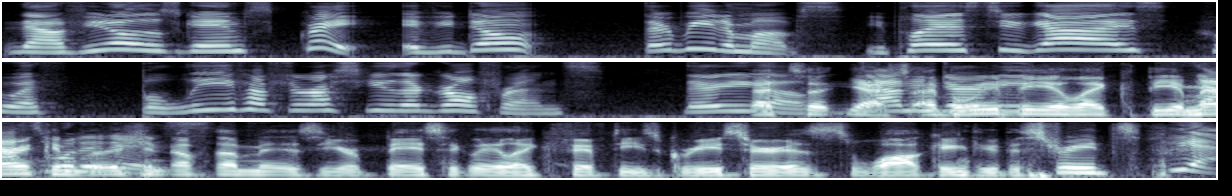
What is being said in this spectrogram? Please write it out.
now if you know those games, great. If you don't, they're beat 'em ups. You play as two guys who I th- believe have to rescue their girlfriends. There you That's go. a, yes. I believe dirty. the like the American version of them is you're basically like 50s greasers walking through the streets, Yeah.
